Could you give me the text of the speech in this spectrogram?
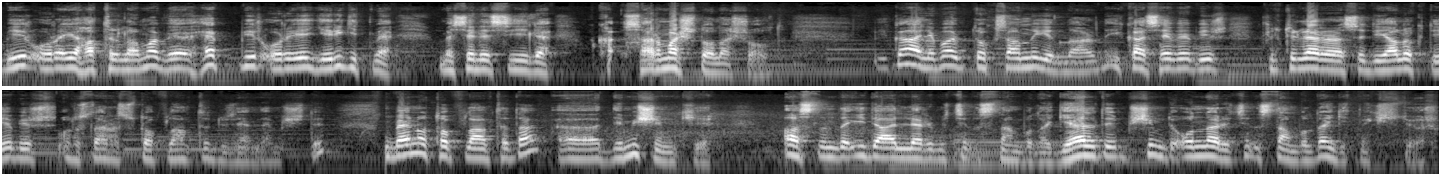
bir orayı hatırlama ve hep bir oraya geri gitme meselesiyle sarmaş dolaş oldu. Galiba 90'lı yıllarda İKSV bir kültürler arası diyalog diye bir uluslararası toplantı düzenlemişti. Ben o toplantıda e, demişim ki aslında ideallerim için İstanbul'a geldim. Şimdi onlar için İstanbul'dan gitmek istiyorum.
